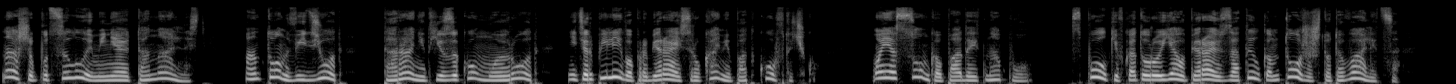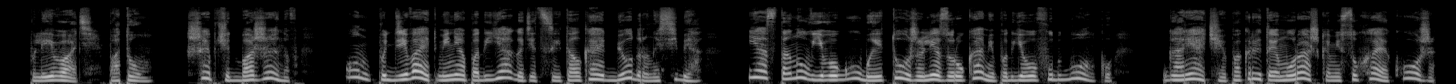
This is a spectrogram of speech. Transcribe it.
Наши поцелуи меняют тональность. Антон ведет, таранит языком мой рот, нетерпеливо пробираясь руками под кофточку. Моя сумка падает на пол. С полки, в которую я упираюсь затылком, тоже что-то валится. «Плевать, потом», — шепчет Баженов. Он поддевает меня под ягодицы и толкает бедра на себя. Я стану в его губы и тоже лезу руками под его футболку. Горячая, покрытая мурашками сухая кожа,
